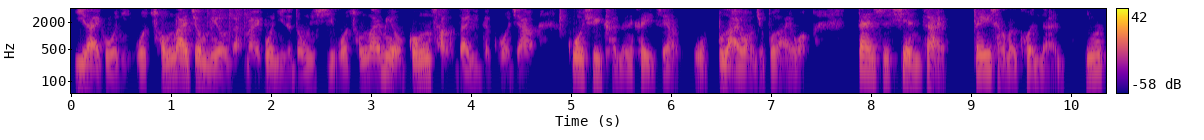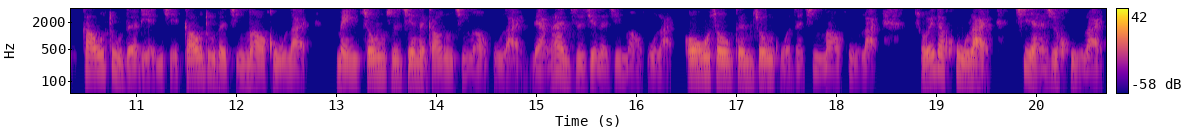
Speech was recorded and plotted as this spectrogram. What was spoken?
依赖过你，我从来就没有买买过你的东西，我从来没有工厂在你的国家，过去可能可以这样，我不来往就不来往，但是现在非常的困难，因为高度的连接，高度的经贸互赖。美中之间的高度经贸互赖，两岸之间的经贸互赖，欧洲跟中国的经贸互赖。所谓的互赖，既然是互赖，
